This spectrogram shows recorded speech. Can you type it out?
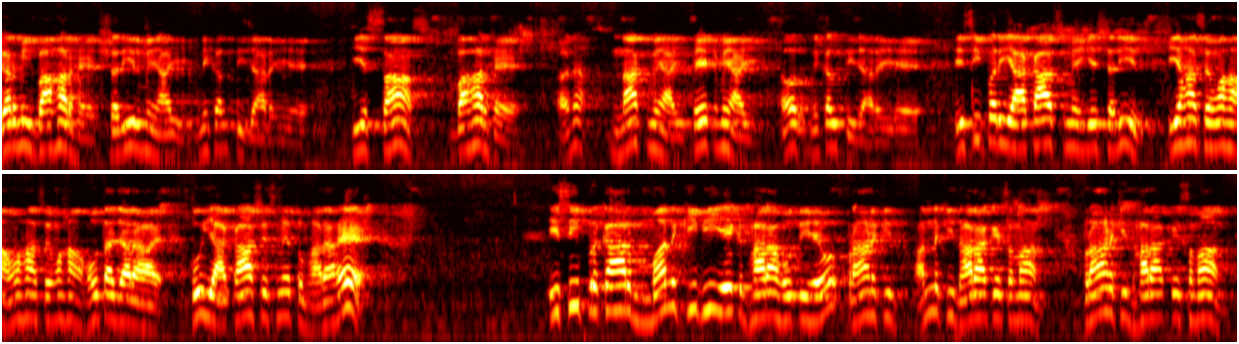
गर्मी बाहर है, शरीर में आई, निकलती जा रही है। ये सांस बाहर है है ना? नाक में आई, पेट में आई और निकलती जा रही है। इसी पर ये आकाश में ये शरीर, यहाँ से वहाँ वहाँ से वहाँ होता जा रहा है। कोई आकाश इसमें तुम्हारा है? इसी प्रकार मन की भी एक धारा होती है वो, प्राण की, अन्न की धारा के समान, प्राण की धारा के समान।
